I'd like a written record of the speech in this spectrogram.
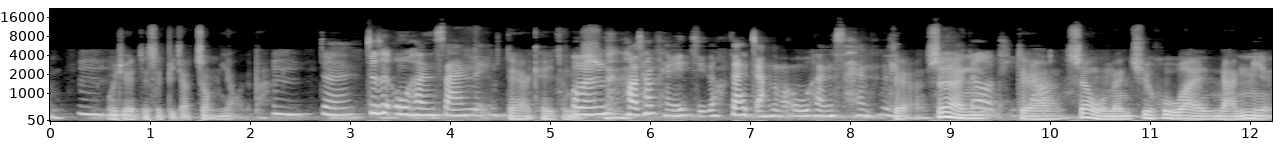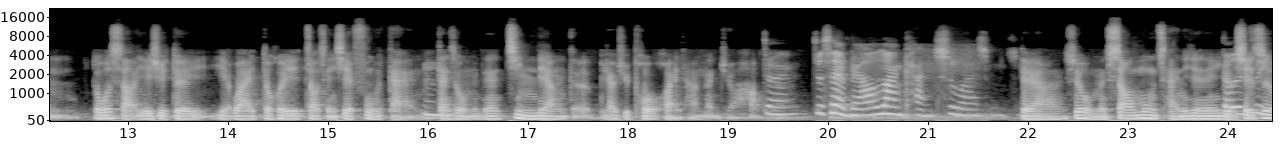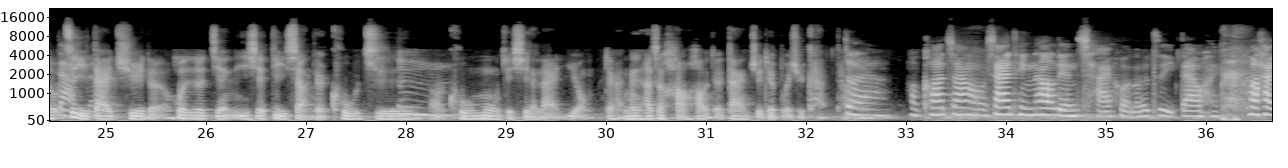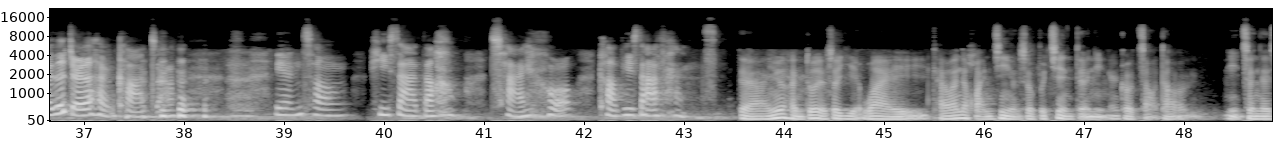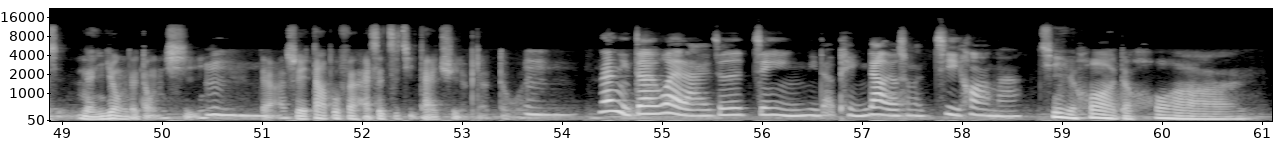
嗯，我觉得这是比较重要的吧。嗯，对，就是无痕山林。对啊，可以这么说我们。好像每一集都在讲什么无痕山林。对啊，虽然对啊，虽然我们去户外难免多少，也许对野外都会造成一些负担，嗯但是我们真的尽量的不要去破坏它们就好。对，就是也不要乱砍树啊什么之。对啊，所以我们烧木材那些人，有些是是自己带的自己带去的，或者说捡一些地上的枯枝、嗯啊、枯木这些来用。对啊，那它是好好的，当然绝对不会去砍它。对啊，好夸张哦！我现在听到连柴火都自己带回来，我还是觉得很夸张。连从披萨刀、柴火、烤披萨盘子对啊，因为很多有时候野外台湾的环境，有时候不见得你能够找到你真的是能用的东西。嗯，对啊，所以大部分还是自己带去的比较多。嗯，那你对未来就是经营你的频道有什么计划吗？计划的话，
